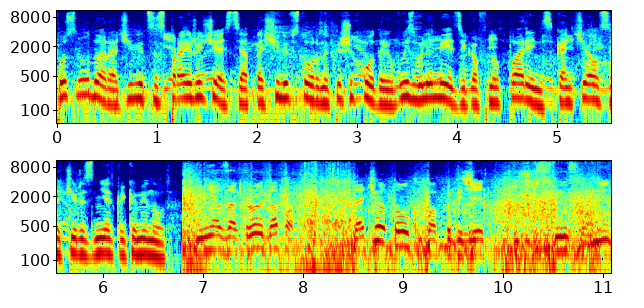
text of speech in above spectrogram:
После удара очевидцы с проезжей части оттащили в сторону пешехода и вызвали медиков, но парень скончался через несколько минут. Меня закроют, да, пап? Да что толку, пап, подъезжать? Смысла нет.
